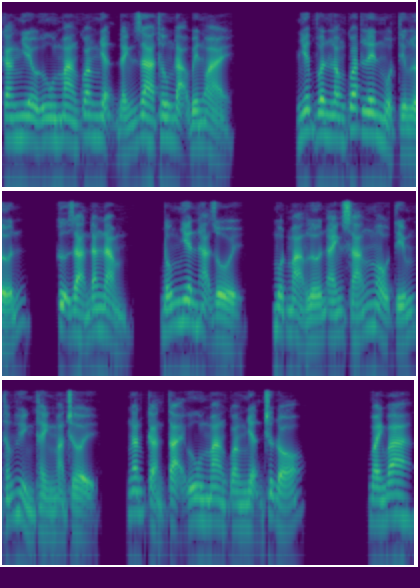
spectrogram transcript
Càng nhiều u mang quang nhận đánh ra thông đạo bên ngoài. Nhiếp Vân Long quát lên một tiếng lớn, cự giản đang nằm, đống nhiên hạ rồi, một mảng lớn ánh sáng màu tím thấm hình thành màn trời, ngăn cản tại u mang quang nhận trước đó. Bành ba.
